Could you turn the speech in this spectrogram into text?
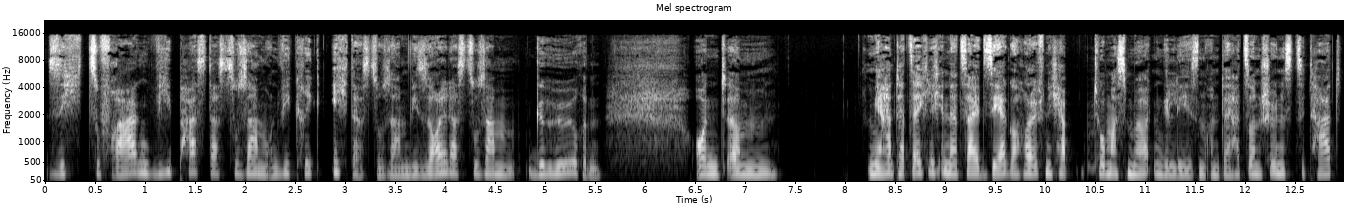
sich zu fragen, wie passt das zusammen und wie kriege ich das zusammen? Wie soll das zusammen gehören? Und ähm, mir hat tatsächlich in der Zeit sehr geholfen. Ich habe Thomas Merton gelesen und der hat so ein schönes Zitat,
